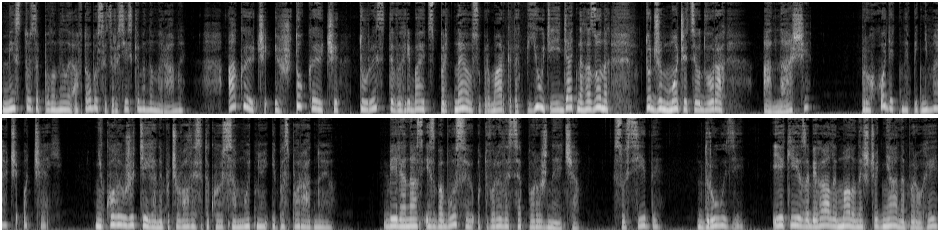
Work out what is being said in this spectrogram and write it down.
Місто заполонили автобуси з російськими номерами, акаючи і штукаючи, туристи вигрібають спиртне у супермаркетах, п'ють і їдять на газонах, тут же мочаться у дворах, а наші проходять, не піднімаючи очей. Ніколи у житті я не почувалася такою самотньою і безпорадною. Біля нас із бабусею утворилася порожнеча, сусіди, друзі, які забігали мало не щодня на пироги,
